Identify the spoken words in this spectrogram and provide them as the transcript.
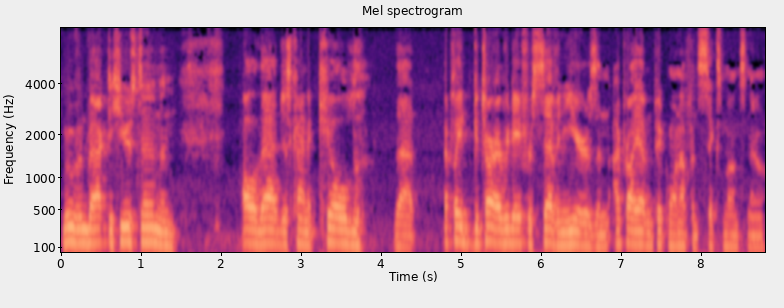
moving back to Houston and all of that just kind of killed that. I played guitar every day for seven years, and I probably haven't picked one up in six months now.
